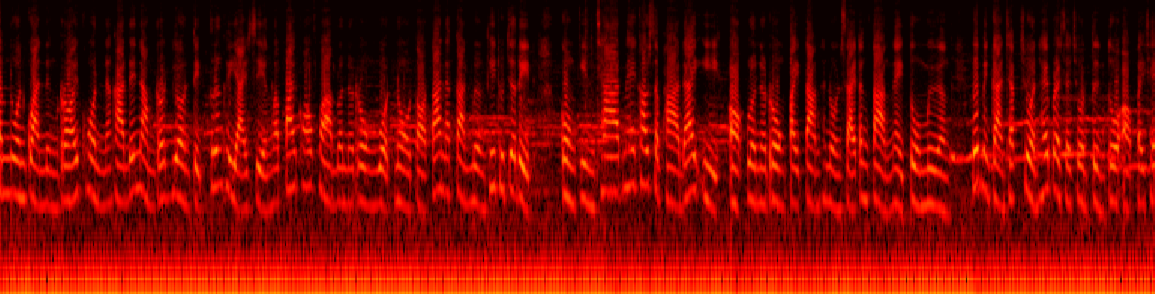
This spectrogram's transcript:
จำนวนกว่า 100 คนนะคะ ได้นำรถยนต์ติดเครื่องขยายเสียง และป้ายข้อความรณรงค์โหวตโน ต่อต้านนักการเมืองที่ทุจริตโกงกินชาติไม่ให้เข้าสภาได้อีก ออกรณรงค์ไปตามถนนสายต่างๆ ในตัวเมือง เพื่อเป็นการชักชวนให้ประชาชนตื่นตัวออกไปใช้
